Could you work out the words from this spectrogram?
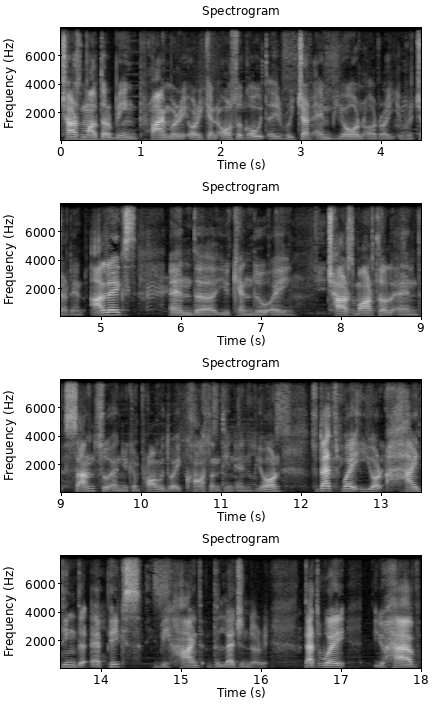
Charles Martel being primary, or you can also go with a Richard and Bjorn or a Richard and Alex, and uh, you can do a Charles Martel and Sun Tzu, and you can probably do a Constantine and Bjorn. So that way you're hiding the epics behind the legendary. That way you have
